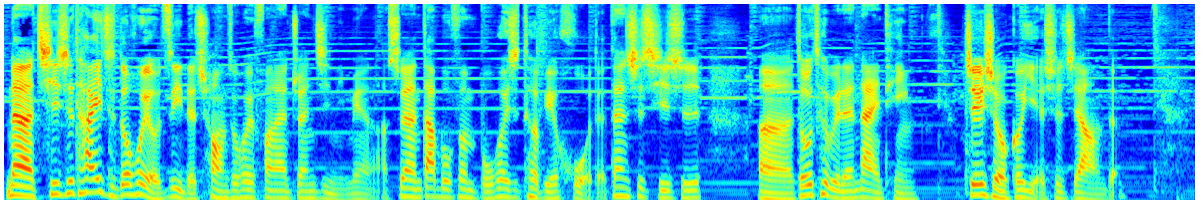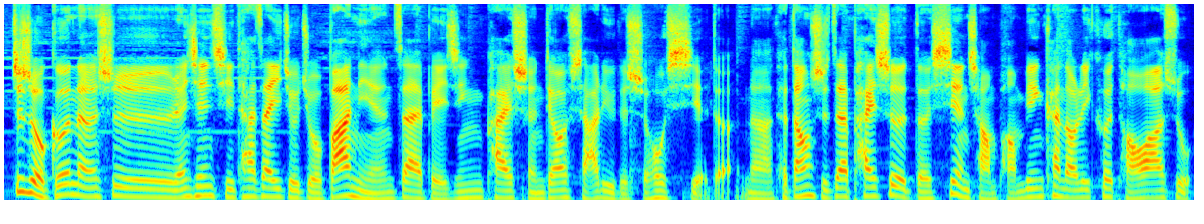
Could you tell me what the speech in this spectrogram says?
那其实他一直都会有自己的创作会放在专辑里面啊，虽然大部分不会是特别火的，但是其实呃都特别的耐听。这一首歌也是这样的。这首歌呢是任贤齐他在一九九八年在北京拍《神雕侠侣》的时候写的。那他当时在拍摄的现场旁边看到了一棵桃花树，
